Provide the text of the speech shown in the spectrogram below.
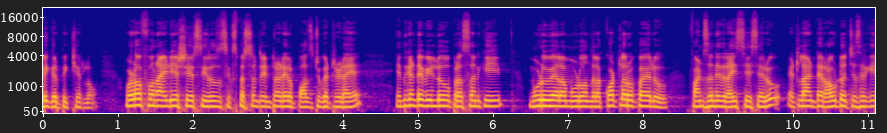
బిగ్గర్ పిక్చర్లో వడాఫోన్ ఐడియా షేర్స్ ఈరోజు సిక్స్ పర్సెంట్ ఇంట్రాడేలో పాజిటివ్గా ట్రేడ్ అయ్యాయి. ఎందుకంటే వీళ్ళు ప్రస్తుతానికి మూడు వేల మూడు వందల కోట్ల రూపాయలు ఫండ్స్ అనేది రైజ్ చేశారు. ఎట్లా అంటే రౌట్ వచ్చేసరికి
